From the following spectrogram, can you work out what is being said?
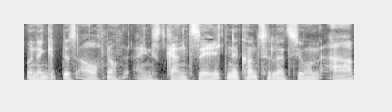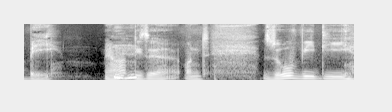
Und dann gibt es auch noch eine ganz seltene Konstellation AB. Ja, mhm. diese, und so wie die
